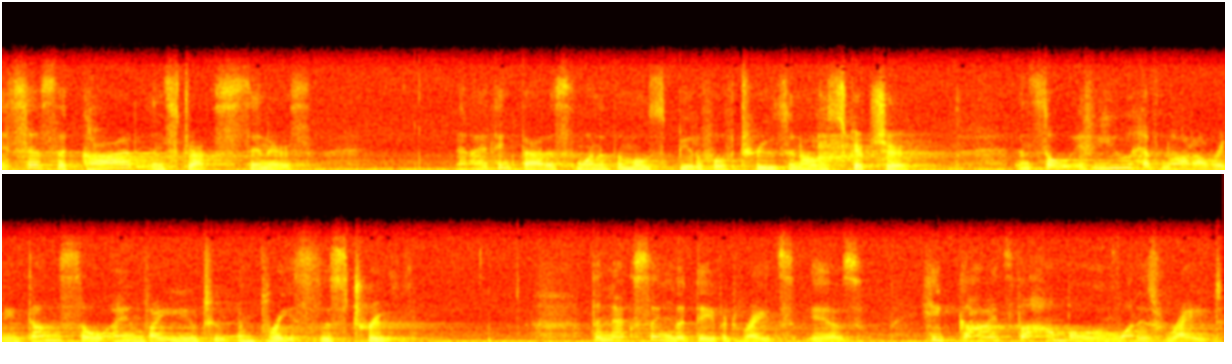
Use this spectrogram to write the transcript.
It says that God instructs sinners. And I think that is one of the most beautiful truths in all of Scripture. And so, if you have not already done so, I invite you to embrace this truth. The next thing that David writes is he guides the humble in what is right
